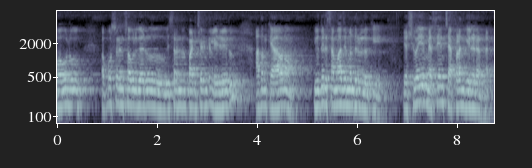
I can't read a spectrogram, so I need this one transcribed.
పౌలు అపోస్తలం సౌలు గారు విశ్రాంతిని పాటించారంటే లేదు లేదు. అతను కేవలం యూదుల సమాజ మందిరంలోకి యశ్వయ్య మెస్సే అని చెప్పడానికి వెళ్ళాడు అంటున్నారు.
